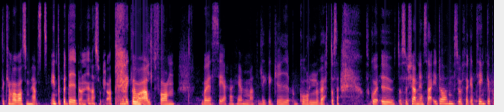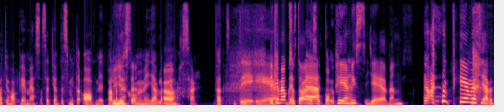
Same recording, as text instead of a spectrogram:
Det kan vara vad som helst. Inte på dig då Nina såklart. Men det kan Oh. vara allt från vad jag ser här hemma. Att det ligger grejer på golvet. Och så, så går jag ut och så känner jag så här. Idag måste jag försöka tänka på att jag har PMS. Så att jag inte smittar av mig på alla Just människor med min jävla Ja. PMS här. För att det är... Det kan man också störa sig på. PMS-jäveln. Ja, PMS-jäveln.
